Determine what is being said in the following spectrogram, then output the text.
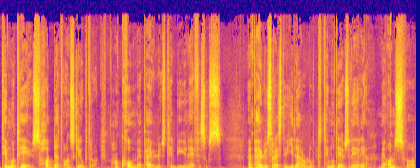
Timoteus hadde et vanskelig oppdrag. Han kom med Paulus til byen Efesos. Men Paulus reiste videre og lot Timoteus være igjen, med ansvar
